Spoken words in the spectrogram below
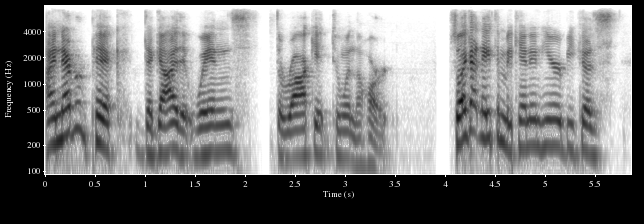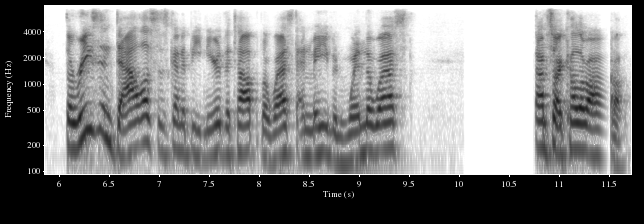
I never pick the guy that wins the Rocket to win the Hart. So I got Nathan MacKinnon here because the reason Dallas is going to be near the top of the West and may even win the West. I'm sorry, Colorado.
